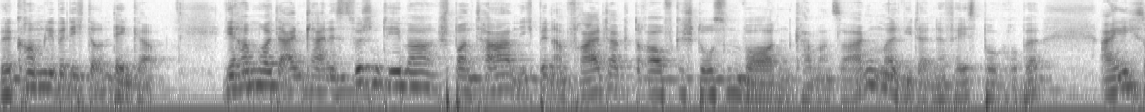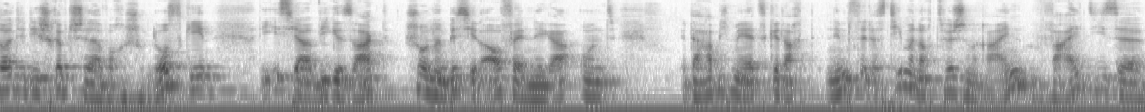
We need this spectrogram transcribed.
Willkommen, liebe Dichter und Denker. Wir haben heute ein kleines Zwischenthema, spontan. Ich bin am Freitag darauf gestoßen worden, kann man sagen, mal wieder in der Facebook-Gruppe. Eigentlich sollte die Schriftstellerwoche schon losgehen. Die ist ja, wie gesagt, schon ein bisschen aufwendiger und da habe ich mir jetzt gedacht, nimmst du das Thema noch zwischen rein, weil diese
